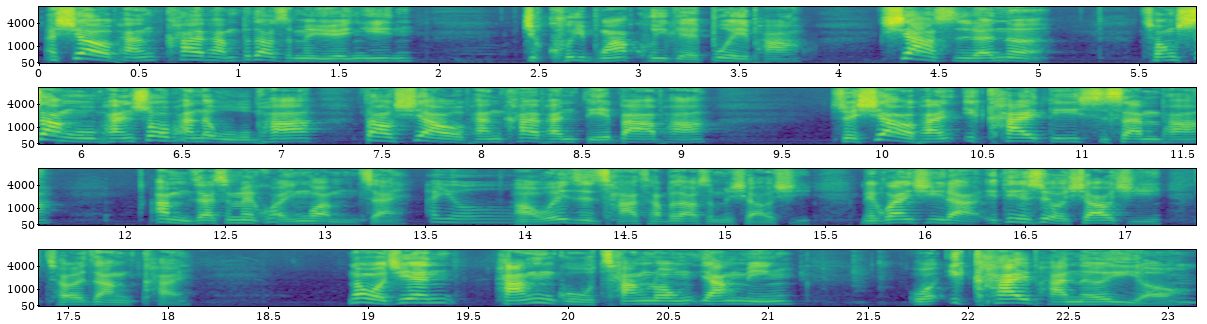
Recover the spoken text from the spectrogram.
那下午盘开盘不知道什么原因就开盘开给八趴，吓死人了。从上午盘收盘的五趴到下午盘开盘跌八趴，所以下午盘一开低十三趴，啊，唔知什么原因，我唔在。哎呦，啊，我一直查查不到什么消息，没关系啦，一定是有消息才会这样开。那我今天航运股长隆、阳明，我一开盘而已哦，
